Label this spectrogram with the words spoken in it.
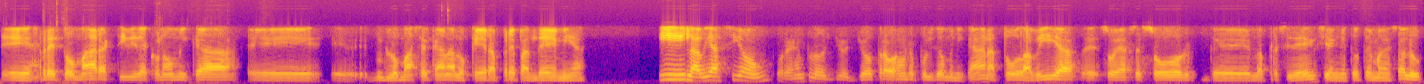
eh, retomar actividad económica eh, eh, lo más cercana a lo que era prepandemia. Y la aviación, por ejemplo, yo, yo trabajo en República Dominicana, todavía soy asesor de la presidencia en estos temas de salud.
